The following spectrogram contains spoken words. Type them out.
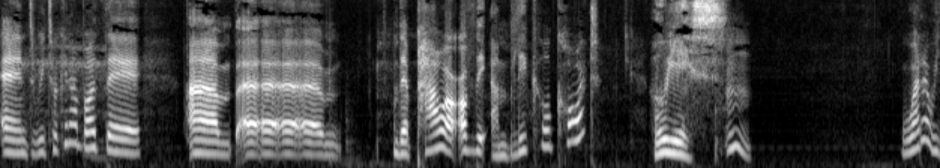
and we talking about the um uh, uh, um the power of the umbilical cord Oh yes. What are we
